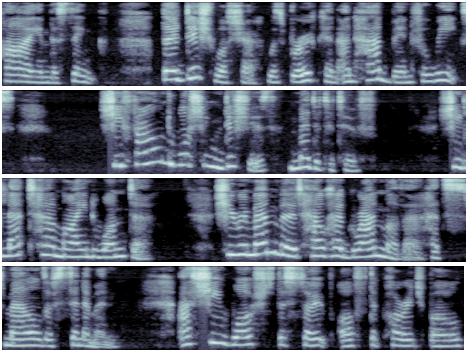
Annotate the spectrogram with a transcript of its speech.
high in the sink. Their dishwasher was broken and had been for weeks. She found washing dishes meditative. She let her mind wander. She remembered how her grandmother had smelled of cinnamon. As she washed the soap off the porridge bowl,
